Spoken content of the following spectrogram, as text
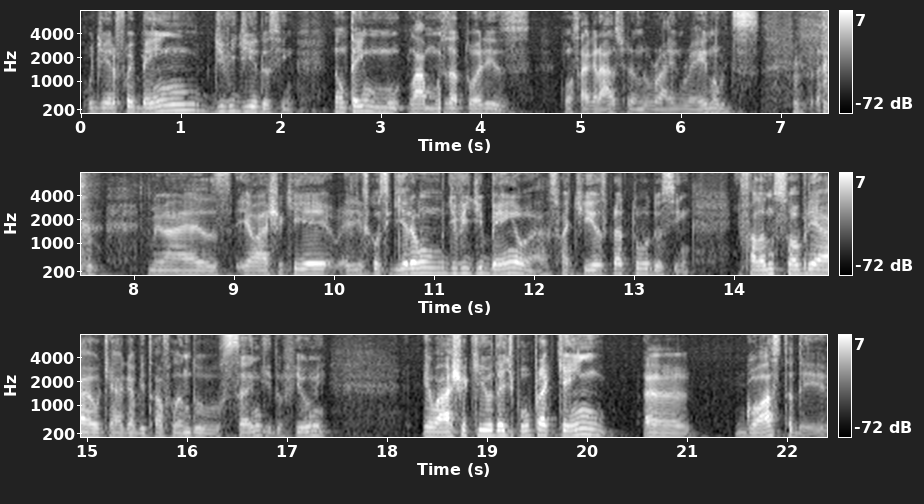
o dinheiro foi bem dividido, assim. Não tem mu- lá muitos atores consagrados, tirando o Ryan Reynolds. Mas eu acho que eles conseguiram dividir bem as fatias para tudo, assim. E falando sobre a- o que a Gabi estava falando do sangue do filme, eu acho que o Deadpool, para quem ah, gosta de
